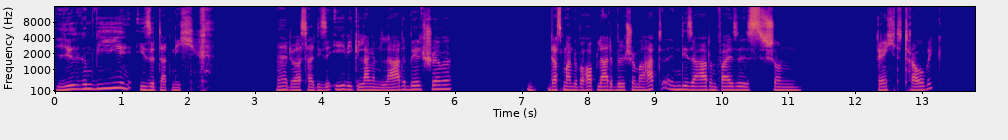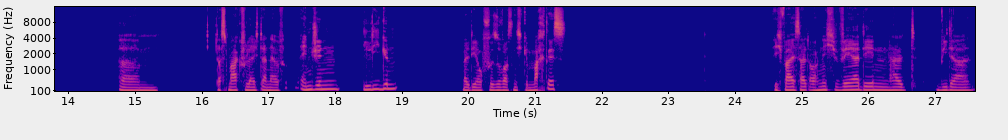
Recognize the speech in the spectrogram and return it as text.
irgendwie ist es das nicht. ne, du hast halt diese ewig langen Ladebildschirme. Dass man überhaupt Ladebildschirme hat in dieser Art und Weise ist schon recht traurig. Ähm, das mag vielleicht an der Engine liegen, weil die auch für sowas nicht gemacht ist. Ich weiß halt auch nicht, wer den halt wieder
